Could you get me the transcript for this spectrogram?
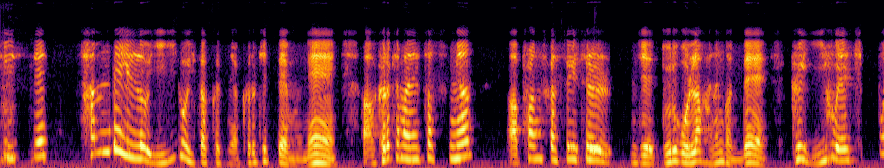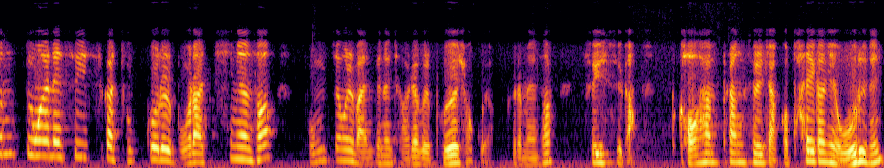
스위스에 3대 1로 이기고 있었거든요. 그렇기 때문에 어, 그렇게만 했었으면 어, 프랑스가 스위스를 이제 누르고 올라가는 건데 그 이후에 10분 동안에 스위스가 두 골을 몰아치면서 동점을 만드는 저력을 보여줬고요. 그러면서 스위스가 거한 프랑스를 잡고 8강에 오르는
